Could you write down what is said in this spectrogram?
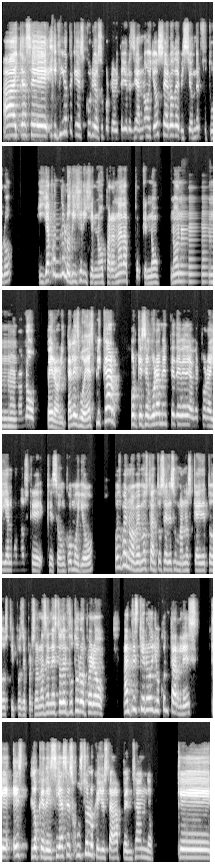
Ay, ya sé. Y fíjate que es curioso porque ahorita yo les decía, no, yo cero de visión del futuro. Y ya cuando lo dije, dije, no, para nada, porque no, no, no, no, no, no. Pero ahorita les voy a explicar, porque seguramente debe de haber por ahí algunos que, que son como yo. Pues bueno, vemos tantos seres humanos que hay de todos tipos de personas en esto del futuro, pero antes quiero yo contarles que es lo que decías es justo lo que yo estaba pensando, que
